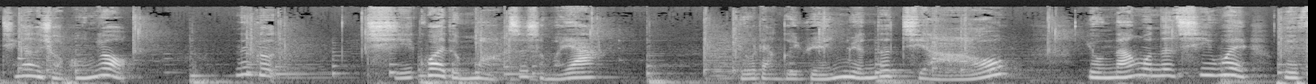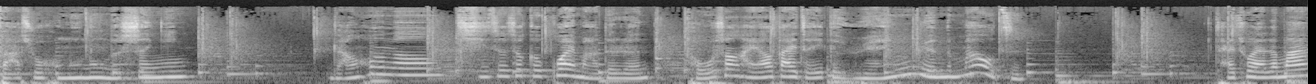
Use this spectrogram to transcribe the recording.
亲爱的小朋友，那个奇怪的马是什么呀？有两个圆圆的角，有难闻的气味，会发出轰隆隆的声音。然后呢，骑着这个怪马的人头上还要戴着一个圆圆的帽子。猜出来了吗？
